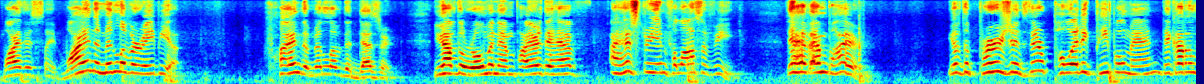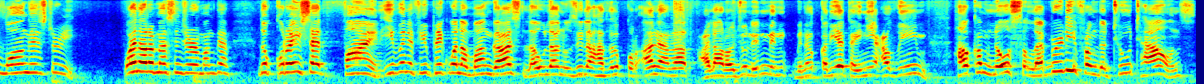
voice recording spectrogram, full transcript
Why this slave? Why in the middle of Arabia? Why in the middle of the desert? You have the Roman Empire, they have a history in philosophy. They have empire. You have the Persians, they're poetic people, man. They got a long history. Why not a messenger among them? The Quraysh said, fine, even if you pick one among us, لولا نزل هذا القرآن على على رجل من من القريتين عظيم. How come no celebrity from the two towns,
